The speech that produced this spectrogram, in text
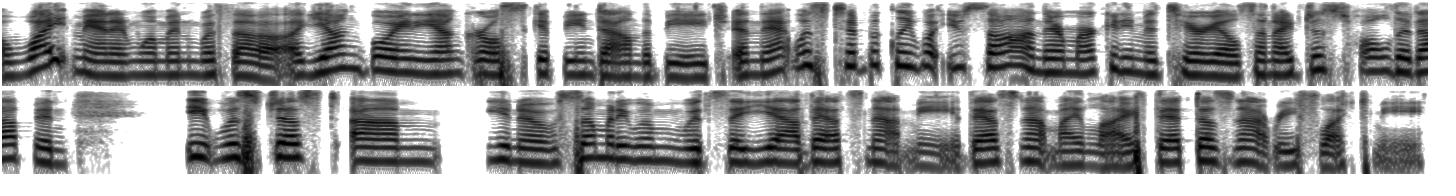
a white man and woman with a, a, young boy and a young girl skipping down the beach. And that was typically what you saw on their marketing materials. And I just hold it up and it was just um, you know, so many women would say, Yeah, that's not me. That's not my life. That does not reflect me.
